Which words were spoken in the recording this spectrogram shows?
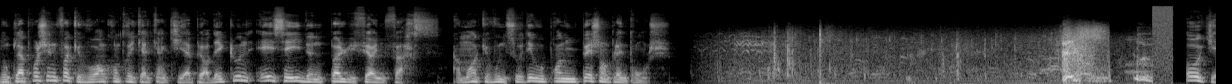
Donc la prochaine fois que vous rencontrez quelqu'un qui a peur des clowns, essayez de ne pas lui faire une farce. À moins que vous ne souhaitez vous prendre une pêche en pleine tronche. Ok,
